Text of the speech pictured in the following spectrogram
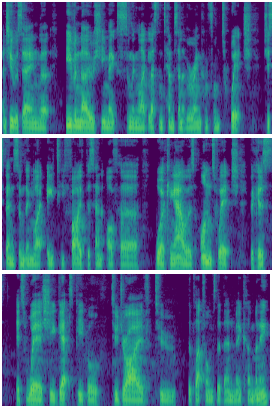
and she was saying that even though she makes something like less than ten percent of her income from Twitch, she spends something like eighty five percent of her working hours on Twitch because it's where she gets people to drive to the platforms that then make her money.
